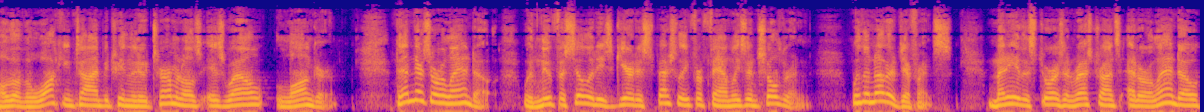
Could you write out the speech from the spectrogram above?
although the walking time between the new terminals is, well, longer. Then there's Orlando, with new facilities geared especially for families and children, with another difference. Many of the stores and restaurants at Orlando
